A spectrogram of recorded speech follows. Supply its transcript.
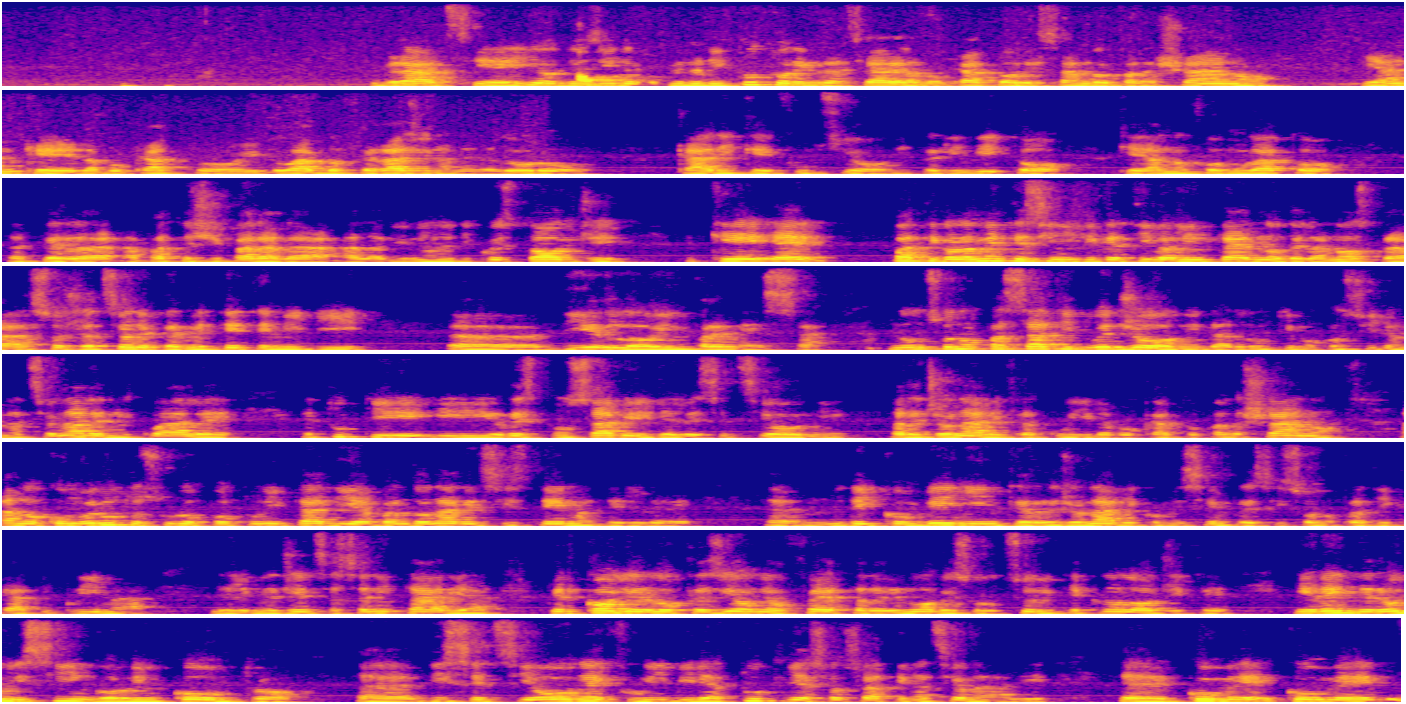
Grazie, io desidero prima di tutto ringraziare l'avvocato Alessandro Palasciano e anche l'avvocato Edoardo Ferragina nelle loro cariche e funzioni per l'invito che hanno formulato eh, per, a partecipare alla, alla riunione di quest'oggi, che è particolarmente significativa all'interno della nostra associazione, permettetemi di eh, dirlo in premessa. Non sono passati due giorni dall'ultimo Consiglio nazionale nel quale eh, tutti i responsabili delle sezioni regionali, fra cui l'avvocato Palasciano, hanno convenuto sull'opportunità di abbandonare il sistema delle, ehm, dei convegni interregionali, come sempre si sono praticati prima dell'emergenza sanitaria per cogliere l'occasione offerta dalle nuove soluzioni tecnologiche e rendere ogni singolo incontro eh, di sezione fruibile a tutti gli associati nazionali eh, come, come,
